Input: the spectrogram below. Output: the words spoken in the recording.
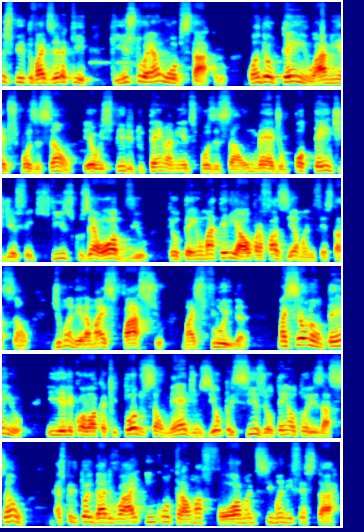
O Espírito vai dizer aqui que isto é um obstáculo. Quando eu tenho à minha disposição, eu, Espírito, tenho à minha disposição um médium potente de efeitos físicos, é óbvio que eu tenho material para fazer a manifestação de maneira mais fácil, mais fluida. Mas se eu não tenho, e ele coloca que todos são médiums e eu preciso, eu tenho autorização, a espiritualidade vai encontrar uma forma de se manifestar.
